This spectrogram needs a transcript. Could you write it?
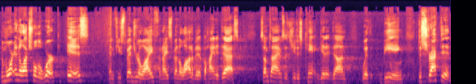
the more intellectual the work is. And if you spend your life, and I spend a lot of it behind a desk, sometimes it's you just can't get it done with being distracted.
